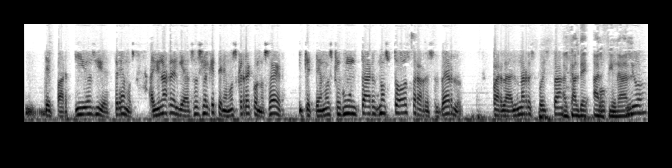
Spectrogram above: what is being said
de partidos y de extremos. Hay una realidad social que tenemos que reconocer y que tenemos que juntarnos todos para resolverlo, para darle una respuesta. Alcalde, al final,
